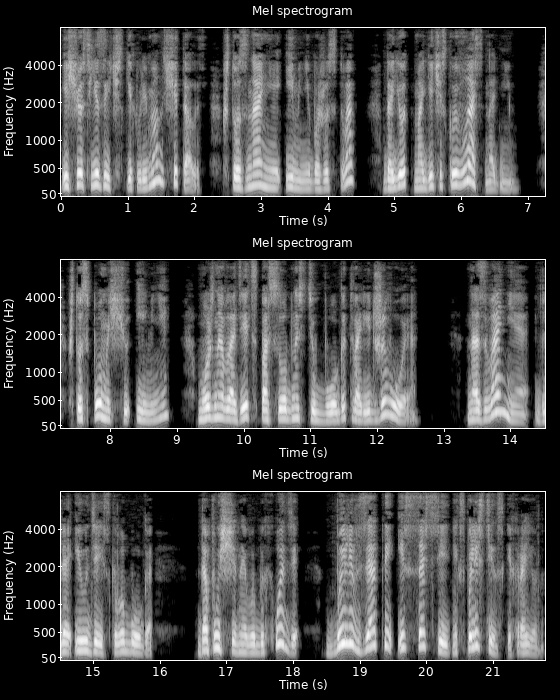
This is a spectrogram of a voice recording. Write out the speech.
еще с языческих времен считалось, что знание имени божества дает магическую власть над ним, что с помощью имени можно овладеть способностью Бога творить живое. Названия для иудейского бога, допущенные в обиходе, были взяты из соседних, с палестинских районов.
